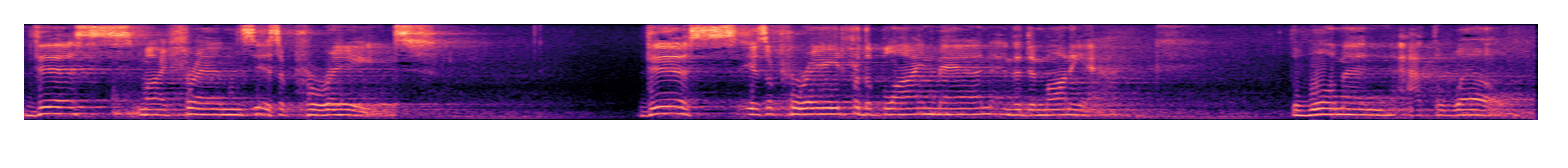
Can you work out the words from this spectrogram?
This, my friends, is a parade. This is a parade for the blind man and the demoniac, the woman at the well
